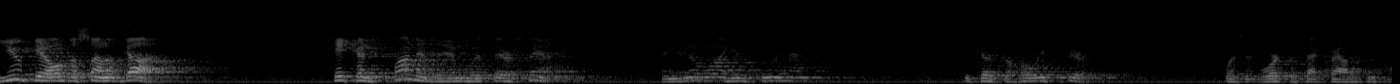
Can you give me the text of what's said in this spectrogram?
You killed the Son of God. He confronted them with their sin. And you know why he was doing that? Because the Holy Spirit was at work with that crowd of people.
